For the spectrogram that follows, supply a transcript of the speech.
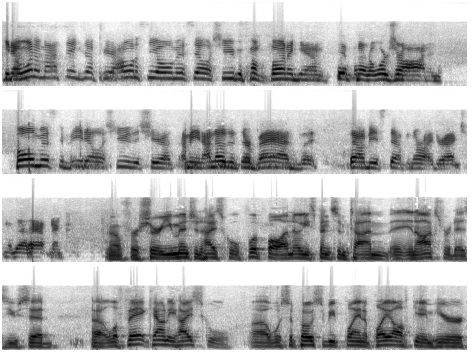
you know one of my things up here I want to see Ole Miss LSU become fun again, Kiffin and Orgeron. And if Ole Miss can beat LSU this year, I mean I know that they're bad, but that would be a step in the right direction of that happening. Oh, for sure. You mentioned high school football. I know you spent some time in Oxford, as you said. Uh, Lafayette County High School uh, was supposed to be playing a playoff game here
